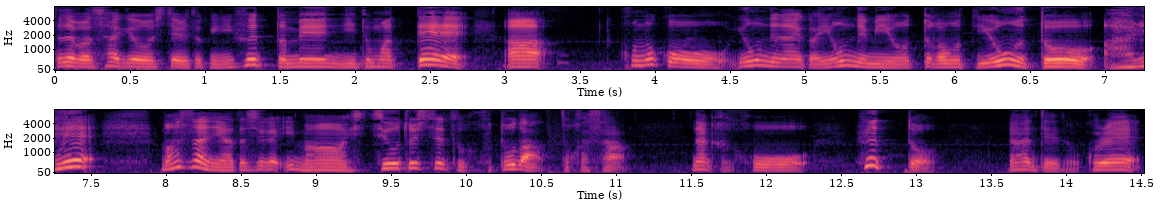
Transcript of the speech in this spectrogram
例えば作業してる時にふっと目に留まってあこの子読んでないから読んでみようとか思って読むとあれ？まさに私が今必要としてたことだとかさ。なんかこうふっと何て言うのこれ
